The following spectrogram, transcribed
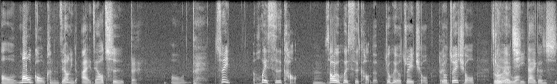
哦，猫狗可能只要你的爱，只要吃对哦对，所以。会思考，嗯，稍微会思考的就会有追求，对有追求就会有期待跟失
